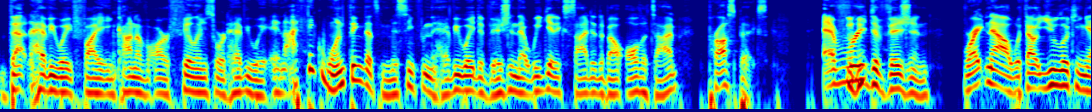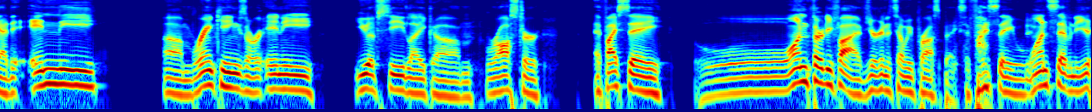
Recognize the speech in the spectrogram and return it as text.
that heavyweight fight and kind of our feelings toward heavyweight. And I think one thing that's missing from the heavyweight division that we get excited about all the time: prospects. Every Mm-hmm. division right now, without you looking at it, any um, rankings or any UFC like um, roster, if I say 135, you're going to tell me prospects. If I say 170,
